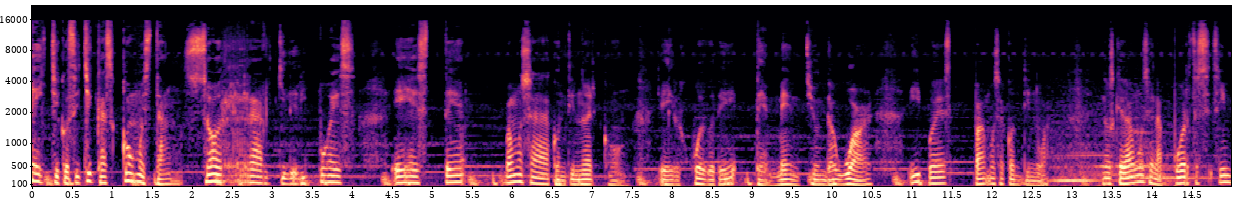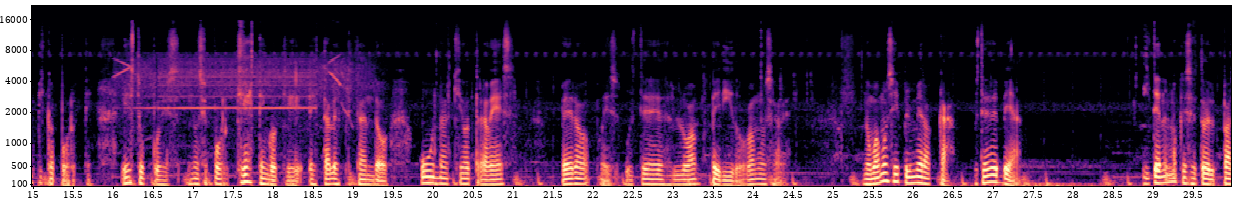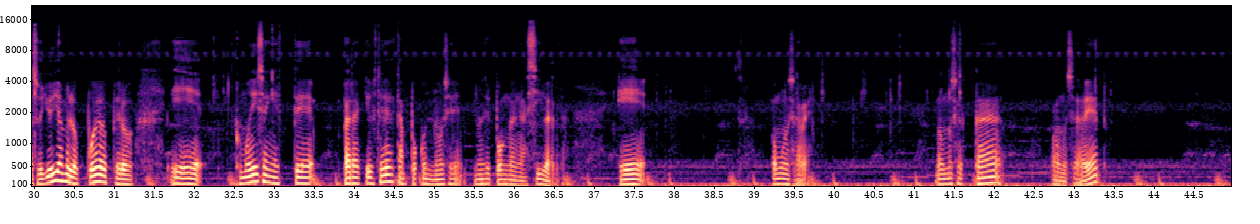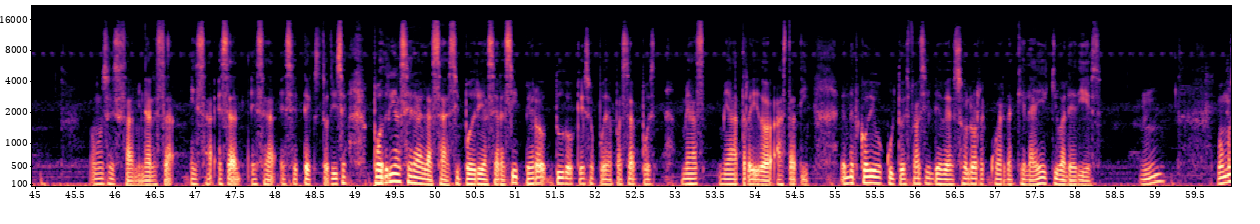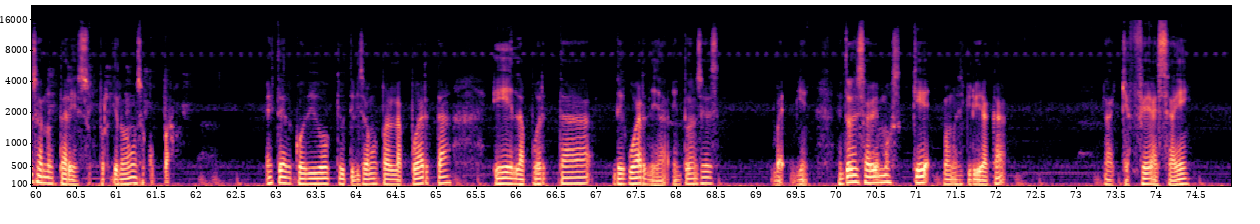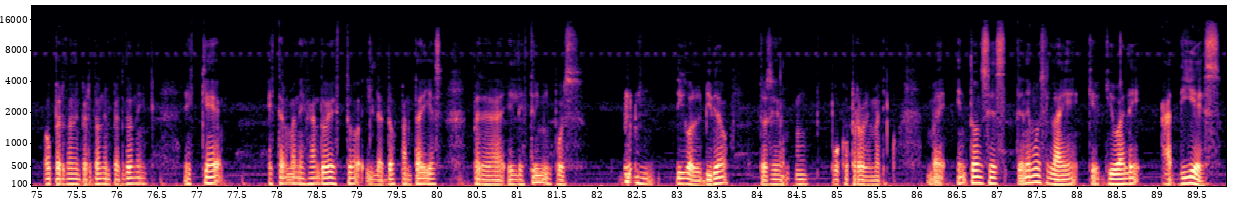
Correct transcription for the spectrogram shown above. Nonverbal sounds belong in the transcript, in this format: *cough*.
Hey chicos y chicas, ¿cómo están? Ravi Killer y pues este vamos a continuar con el juego de Dimension The War y pues vamos a continuar. Nos quedamos en la puerta sin picaporte. Esto pues no sé por qué tengo que estarlo explicando una que otra vez, pero pues ustedes lo han pedido. Vamos a ver. Nos vamos a ir primero acá. Ustedes vean y tenemos que hacer todo el paso. Yo ya me lo puedo, pero eh, como dicen, este, para que ustedes tampoco no se, no se pongan así, ¿verdad? Eh, vamos a ver. Vamos acá. Vamos a ver. Vamos a examinar esa, esa, esa, esa, ese texto. Dice, podría ser al azar, sí podría ser así, pero dudo que eso pueda pasar, pues me, has, me ha traído hasta ti. En el código oculto es fácil de ver, solo recuerda que la E equivale a 10. ¿Mm? Vamos a anotar eso porque lo vamos a ocupar. Este es el código que utilizamos para la puerta, eh, la puerta de guardia. Entonces, bien. Entonces sabemos que vamos a escribir acá. Ay, qué fea esa E. Oh, perdonen, perdonen, perdonen. Es que estar manejando esto y las dos pantallas para el streaming, pues *clears throat* digo el video entonces un poco problemático. Entonces tenemos la E que equivale a 10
